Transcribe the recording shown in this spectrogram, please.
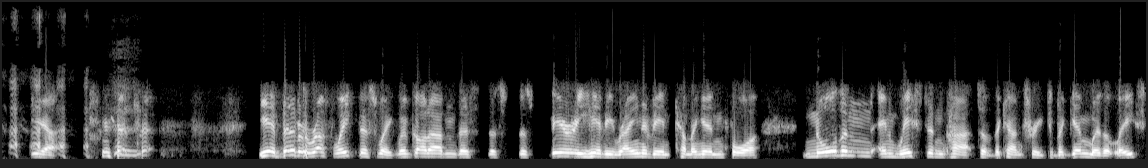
yeah. yeah, a bit of a rough week this week. We've got um this this this very heavy rain event coming in for northern and western parts of the country to begin with, at least.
